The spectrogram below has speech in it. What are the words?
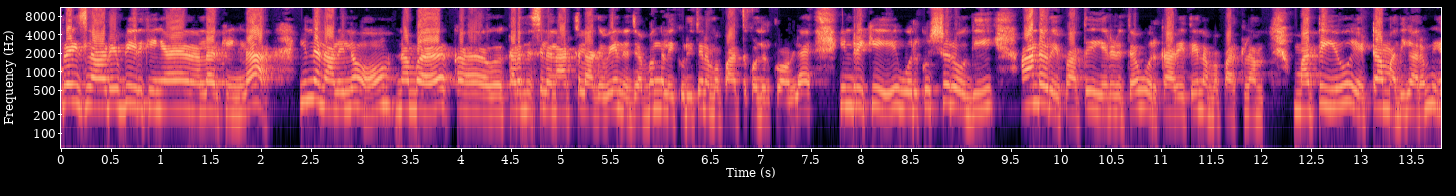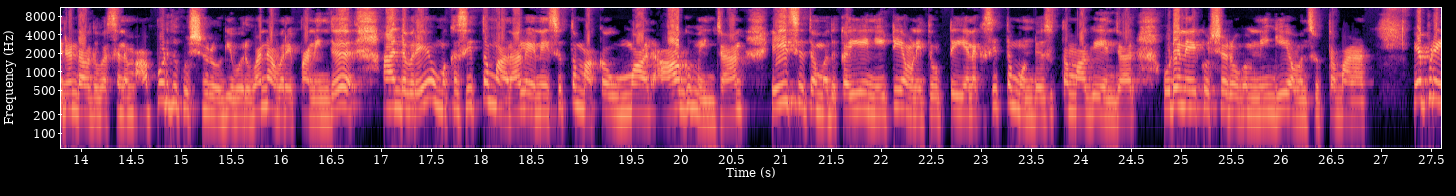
பிரைஸ் லார்டு எப்படி இருக்கீங்க? நல்லா இருக்கீங்களா? இந்த நாளிலும் நம்ம கடந்த சில நாட்களாகவே இந்த ஜபங்களை குறித்து நம்ம பார்த்து கொண்டிருக்கிறோம்ல. இன்றைக்கு ஒரு குஷ்டரோகி ஆண்டவரை பார்த்து ஏறெடுத்த ஒரு காரியத்தை நம்ம பார்க்கலாம். மத்தியு எட்டாம் அதிகாரம் இரண்டாவது வசனம். அப்பொழுது குஷ்டரோகி ஒருவன் அவரை பணிந்து ஆண்டவரே உமக்கு சித்தமானால் என்னை சுத்தமாக்க உம்மால் ஆகும் என்றான். ஏசு தமது கையை நீட்டி அவனை தொட்டு எனக்கு சித்தம் உண்டு சுத்தமாக என்றார். உடனே குஷ்டரோகம் நீங்கி அவன் சுத்தமானான். எப்படி?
